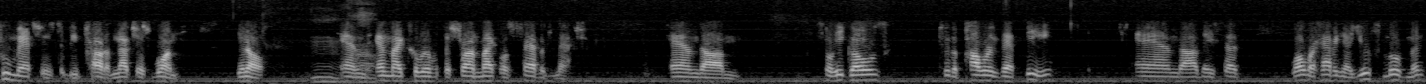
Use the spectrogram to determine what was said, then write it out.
two matches to be proud of, not just one, you know, and end my career with the Shawn Michaels Savage match." And um, so he goes to the powers that be, and uh, they said, "Well, we're having a youth movement,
